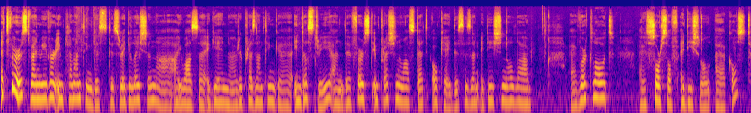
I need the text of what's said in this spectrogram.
at first, when we were implementing this, this regulation, I was again representing industry, and the first impression was that okay, this is an additional workload, a source of additional cost.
